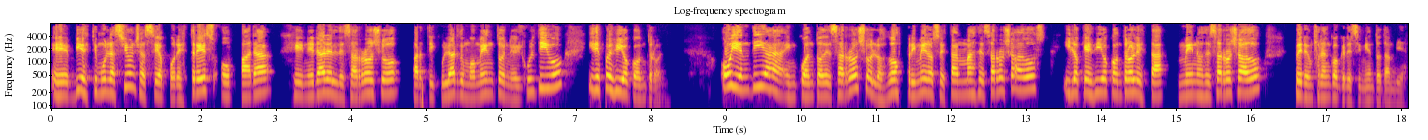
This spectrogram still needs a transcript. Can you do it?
Eh, bioestimulación, ya sea por estrés o para generar el desarrollo particular de un momento en el cultivo y después biocontrol. Hoy en día, en cuanto a desarrollo, los dos primeros están más desarrollados y lo que es biocontrol está menos desarrollado, pero en franco crecimiento también.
